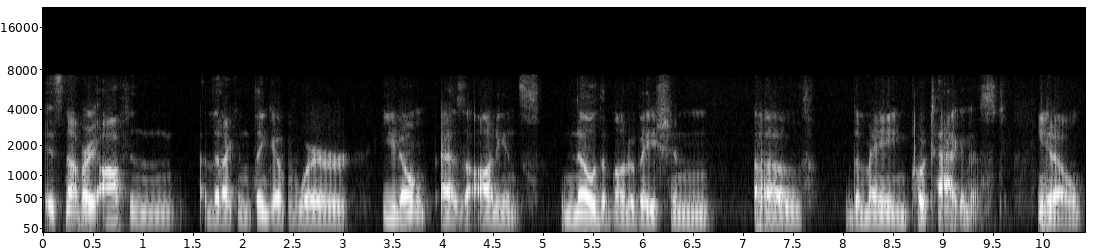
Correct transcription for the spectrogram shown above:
it's not very often that I can think of where you don't, as the audience, know the motivation of the main protagonist. You know,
